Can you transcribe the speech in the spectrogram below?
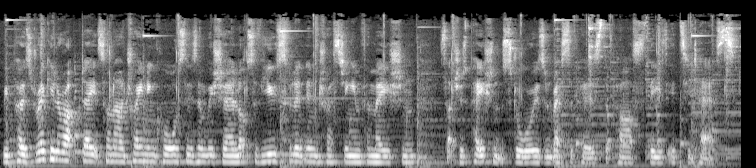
We post regular updates on our training courses and we share lots of useful and interesting information such as patient stories and recipes that pass these IDDSI tests.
